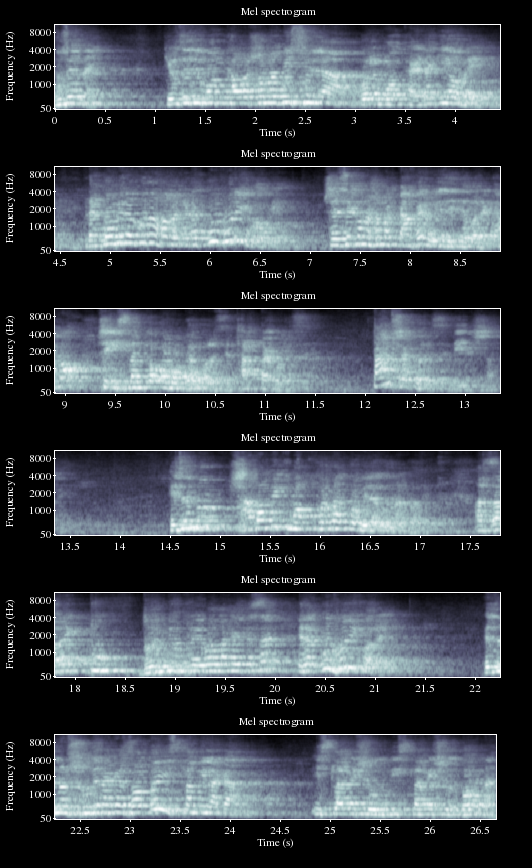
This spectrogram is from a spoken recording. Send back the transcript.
বুঝেন নাই? কেউ যদি মদ খাওয়ার সময় বিসমিল্লাহ বলে মদ খায়, এটা কি হবে? এটা কবিরা গুণা হবে না, এটা কুফুরি হবে। সে যে কোনো সময় কাফের হয়ে যেতে পারে। কেন? সে ইসলামকে অবজ্ঞা করেছে, ঠাট্টা করেছে, তামসা করেছে দিনের সাথে। এই জন্য স্বাভাবিক মক্ষররা কবিরা গুণা করে। আর যারা একটু ধর্মীয় ফ্লেভার লাগাইতেছে, এরা কুফুরি করে এই জন্য সুদের আগে যত ইসলামী লাগান, ইসলামী সুদ ইসলামী সুদ হবে না।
